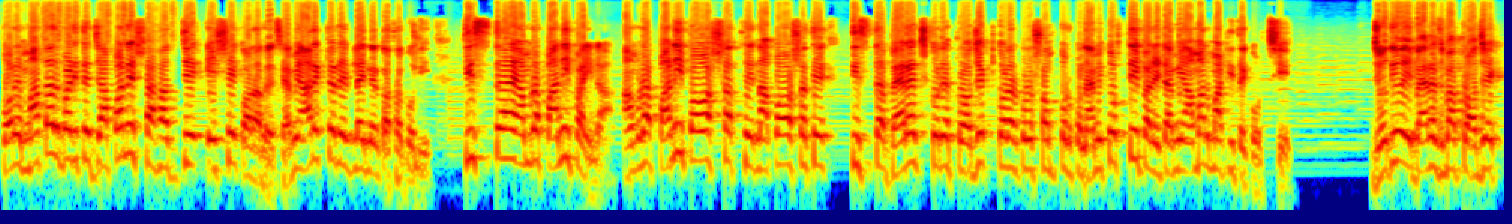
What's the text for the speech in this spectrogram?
পরে মাতার বাড়িতে জাপানের সাহায্যে এসে করা হয়েছে। আমি আরেকটা রেড লাইনের কথা বলি। তিস্তায় আমরা পানি পাই না। আমরা পানি পাওয়ার সাথে, না পাওয়ার সাথে তিস্তা ব্যারেজ করে প্রজেক্ট করার কোনো সম্পর্ক নেই। আমি করতেই পারি এটা, আমি আমার মাটিতে করছি। যদিও এই ব্যারেজ বা প্রজেক্ট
